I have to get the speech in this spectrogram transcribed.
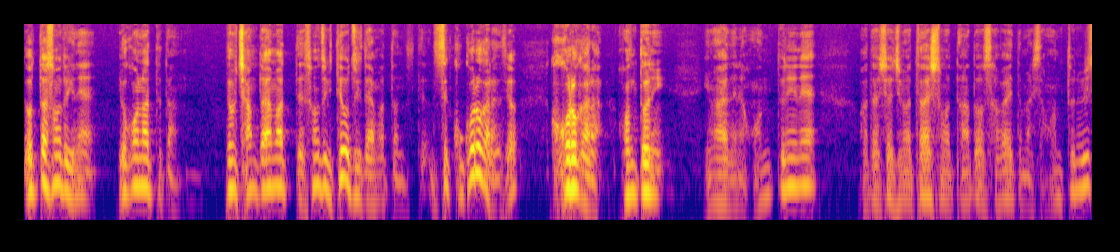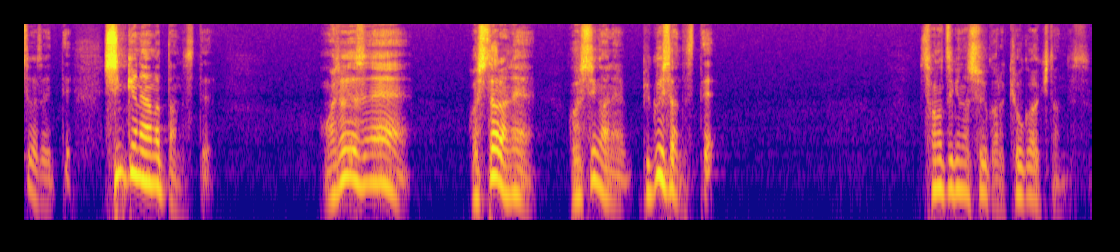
夫はその時ね横になってたでもちゃんと謝ってその時手をついて謝ったんですって。心からですよ。心から。本当に。今までね本当にね私は自分は正しいと思ってあなたを裁いてました。本当に許してくださいって真剣に謝ったんですって。面白いですね。そしたらねご主人がねびっくりしたんですって。その次の週から教会が来たんです。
